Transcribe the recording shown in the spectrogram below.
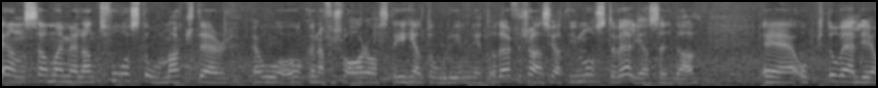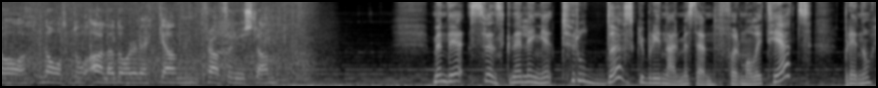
ensomme mellom to stormakter og, og, kunne forsvare oss, det er helt urimelig. Og Derfor anser jag att vi må velge side. Eh, og da velger jeg Nato alle dager i uka framfor Russland. Men det svenskene lenge trodde skulle bli nærmest en formalitet, ble noe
